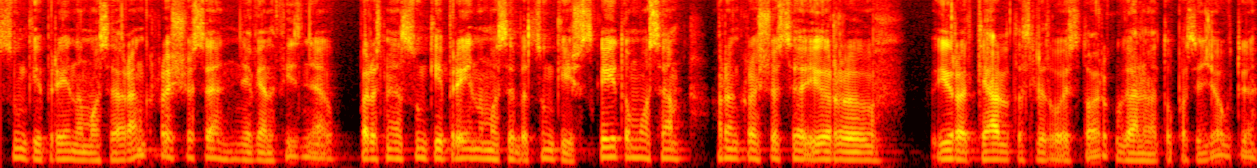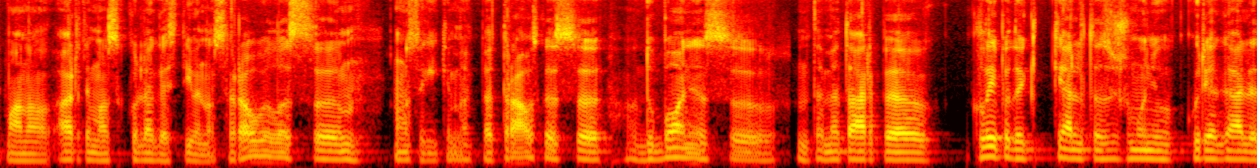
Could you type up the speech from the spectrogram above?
sunkiai prieinamuose rankraščiuose, ne vien fizinė prasme sunkiai prieinamuose, bet sunkiai išskaitomuose rankraščiuose ir Yra keletas Lietuvo istorikų, galime to pasidžiaugti. Mano artimas kolega Stevenas Rauvilas, sakykime, Petrauskas, Dubonis, tame tarpe Klaipėda keletas žmonių, kurie gali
